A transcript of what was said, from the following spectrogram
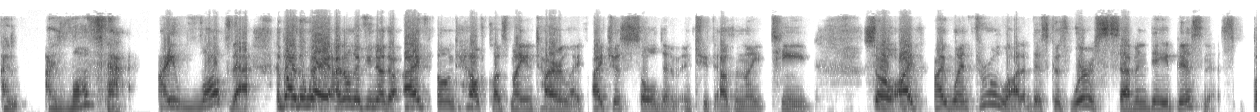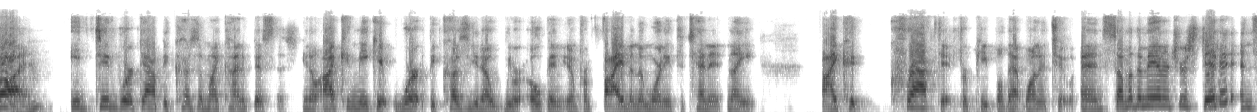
I i love that I love that. And by the way, I don't know if you know that I've owned health clubs my entire life. I just sold them in 2019. So I I went through a lot of this because we're a seven day business, but mm-hmm. it did work out because of my kind of business. You know, I can make it work because you know we were open, you know, from five in the morning to 10 at night. I could craft it for people that wanted to. And some of the managers did it. And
